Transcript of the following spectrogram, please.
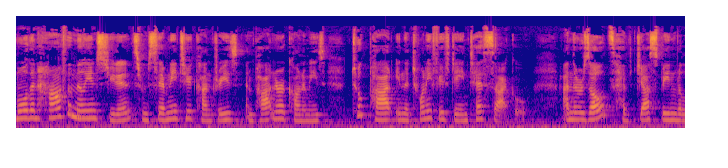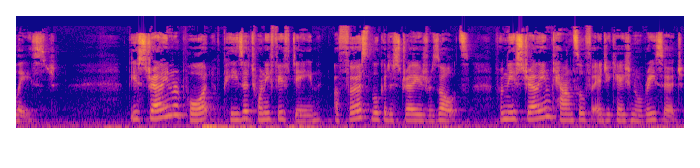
More than half a million students from 72 countries and partner economies took part in the 2015 test cycle, and the results have just been released. The Australian report, PISA 2015, a first look at Australia's results from the Australian Council for Educational Research,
